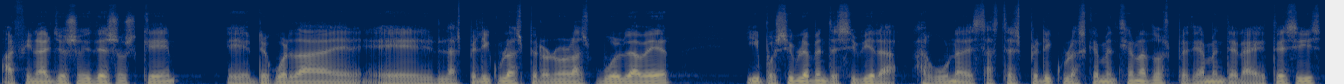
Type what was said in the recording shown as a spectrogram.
al final yo soy de esos que eh, recuerda eh, las películas pero no las vuelve a ver y posiblemente si viera alguna de estas tres películas que he mencionado, especialmente la de Tesis,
